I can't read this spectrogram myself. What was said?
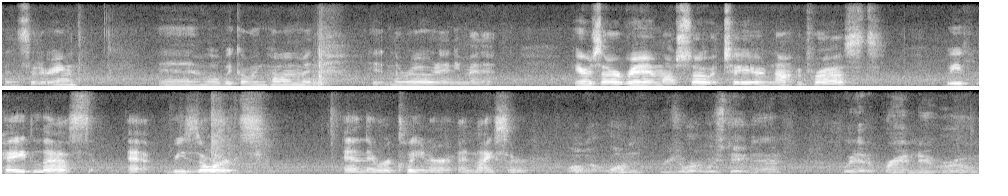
considering. And we'll be going home and hitting the road any minute. Here's our room, I'll show it to you, not impressed. We've paid less at resorts, and they were cleaner and nicer. Well, that one resort we stayed in, we had a brand new room.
